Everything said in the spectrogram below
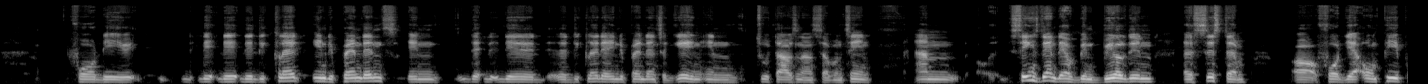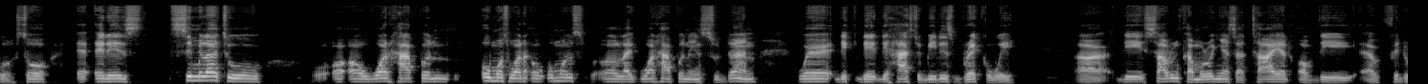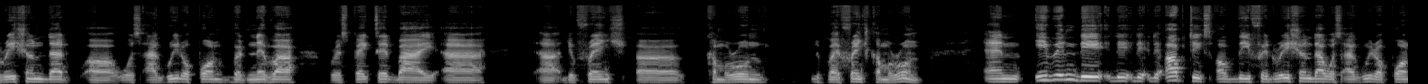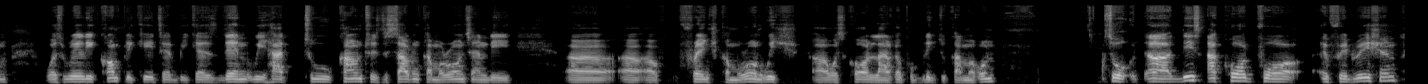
for the they, they, declared independence in they, they, declared their independence again in 2017 and since then they have been building a system uh, for their own people. So it is similar to uh, uh, what happened almost what almost uh, like what happened in sudan where there has to be this breakaway. Uh, the Southern Cameroonians are tired of the uh, federation that uh, was agreed upon but never respected by uh, uh, the French Cameroon, by French Cameroon. And even the, the, the, the, optics of the federation that was agreed upon was really complicated because then we had two countries, the Southern Cameroons and the French Cameroon, which was called La République du Cameroun so uh, this accord for a federation,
